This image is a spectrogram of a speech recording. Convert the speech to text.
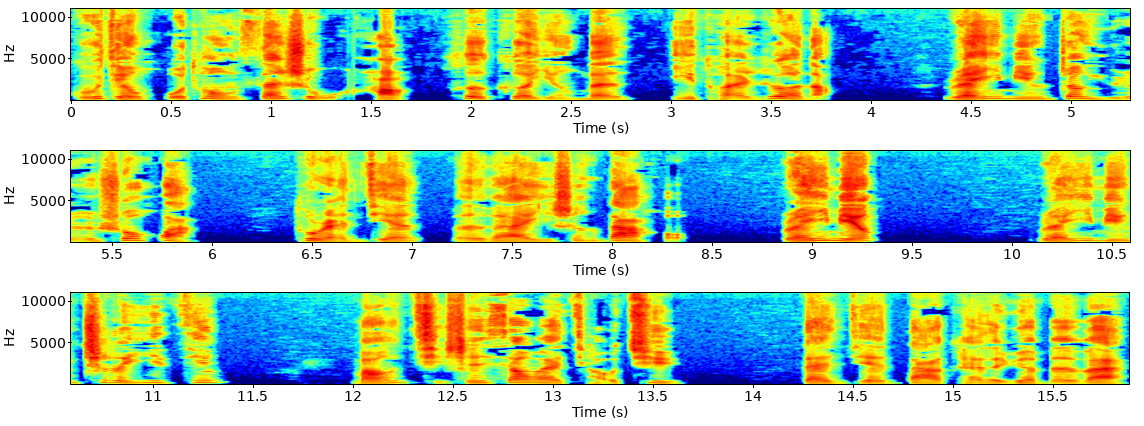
古井胡同三十五号贺客营门一团热闹。阮一鸣正与人说话，突然间门外一声大吼：“阮一鸣！”阮一鸣吃了一惊，忙起身向外瞧去，但见大开的院门外，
